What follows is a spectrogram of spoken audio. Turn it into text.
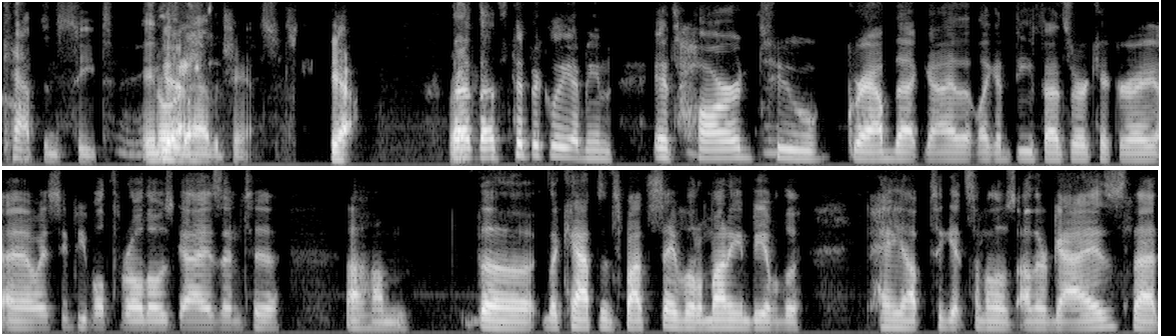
captain seat in order Yeah. to have a chance. Right. That that's typically. I mean, it's hard to grab that guy that like a defense or a kicker. I, I always see people throw those guys into um, the the captain spot to save a little money and be able to pay up to get some of those other guys that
